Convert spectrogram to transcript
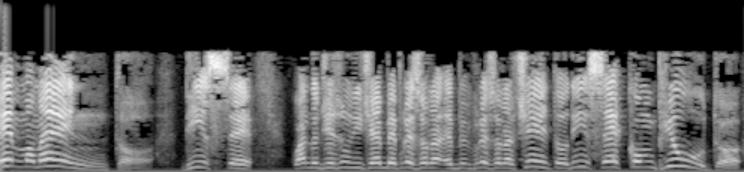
che momento! Disse, quando Gesù dice ebbe preso, la, ebbe preso l'aceto, disse è compiuto,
